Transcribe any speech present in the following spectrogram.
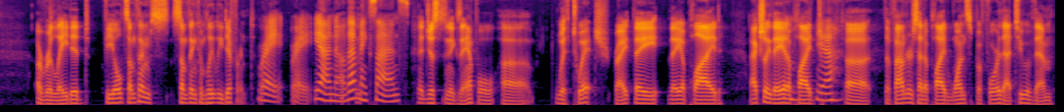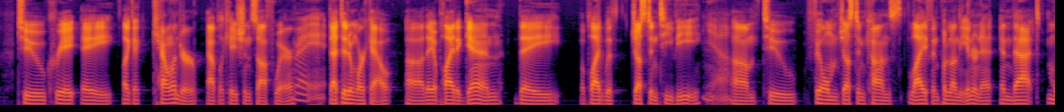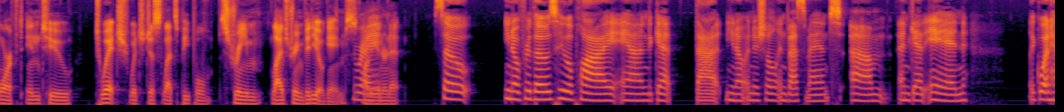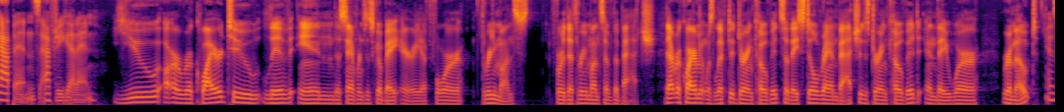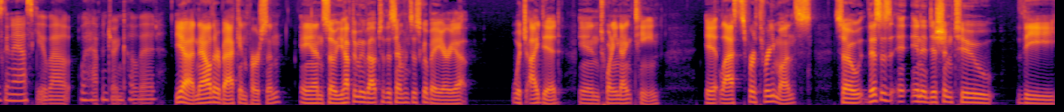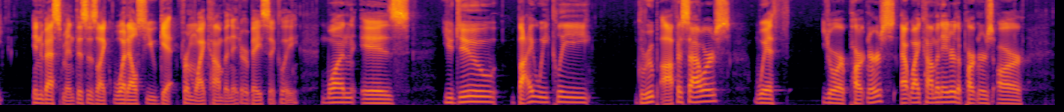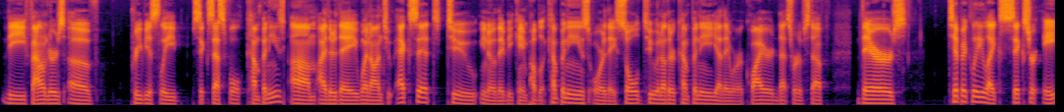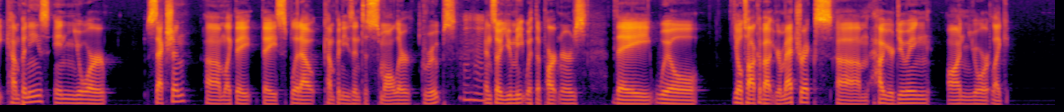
a related field. Sometimes something completely different. Right, right. Yeah, no, that makes sense. Uh, Just an example uh, with Twitch, right? They they applied. Actually, they had applied. Yeah. Uh, the founders had applied once before that. Two of them to create a like a calendar application software. Right. That didn't work out. Uh, they applied again. They applied with Justin TV Yeah. um, to film Justin Kan's life and put it on the internet, and that morphed into Twitch, which just lets people stream live stream video games on the internet. So, you know, for those who apply and get that, you know, initial investment um, and get in, like what happens after you get in? You are required to live in the San Francisco Bay Area for three months. For the three months of the batch. That requirement was lifted during COVID, so they still ran batches during COVID and they were remote. I was going to ask you about what happened during COVID. Yeah, now they're back in person. And so you have to move out to the San Francisco Bay Area, which I did in 2019. It lasts for three months. So this is in addition to the investment. This is like what else you get from Y Combinator, basically. One is you do bi weekly group office hours with your partners at Y Combinator. The partners are the founders of previously successful companies. Um, either they went on to exit to, you know, they became public companies or they sold to another company. Yeah, they were acquired, that sort of stuff. There's typically like six or eight companies in your section. Um, like they they split out companies into smaller groups, and so you meet with the partners. They will you'll talk about your metrics, um, how you're doing on your like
